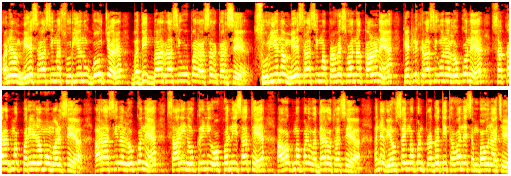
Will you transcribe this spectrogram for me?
અને આ મેષ રાશિમાં સૂર્યનું ગોચર બધી જ બાર રાશિઓ પર અસર કરશે. સૂર્યના મેષ રાશિમાં પ્રવેશવાના કારણે કેટલીક રાશિઓના લોકોને સકારાત્મક પરિણામો મળશે. આ રાશિના લોકોને સારી નોકરીની ઓફરની સાથે આવકમાં પણ વધારો થશે અને વ્યવસાયમાં પણ પ્રગતિ થવાની સંભાવના છે.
